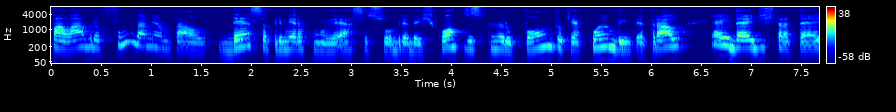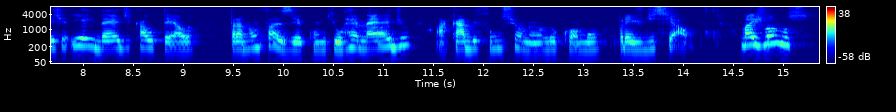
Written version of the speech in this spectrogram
Palavra fundamental dessa primeira conversa sobre habeas corpus, esse primeiro ponto, que é quando impetrá-lo, é a ideia de estratégia e a ideia de cautela para não fazer com que o remédio acabe funcionando como prejudicial. Mas vamos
